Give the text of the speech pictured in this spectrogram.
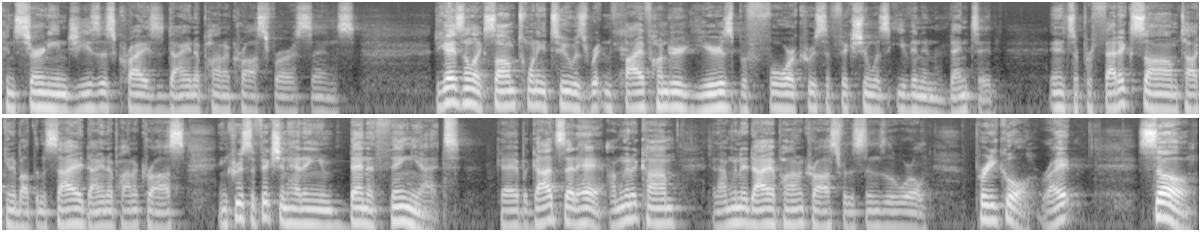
concerning Jesus Christ dying upon a cross for our sins. Do you guys know like Psalm 22 was written 500 years before crucifixion was even invented? And it's a prophetic psalm talking about the Messiah dying upon a cross, and crucifixion hadn't even been a thing yet. Okay, but God said, Hey, I'm to come and I'm to die upon a cross for the sins of the world. Pretty cool, right? So,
